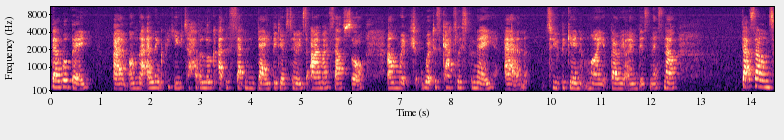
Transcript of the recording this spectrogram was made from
there will be um, on there a link for you to have a look at the seven day video series that I myself saw and which worked as a catalyst for me um, to begin my very own business. Now, that sounds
